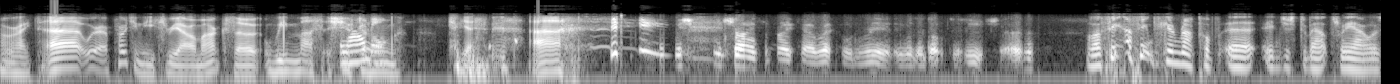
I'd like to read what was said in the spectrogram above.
All right. Uh, we're approaching the three-hour mark, so we must shift Blimey. along. Yes. Uh, We're, we're trying to break our record really with the Doctor Who show. Well, I think I think we can wrap up uh, in just about three hours.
